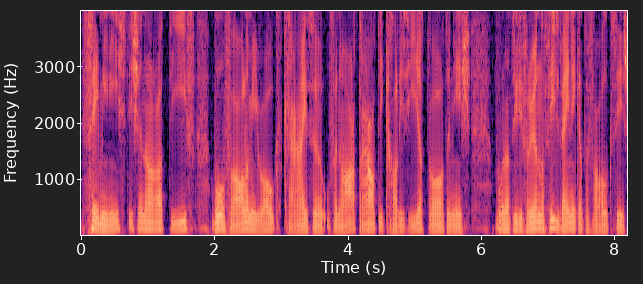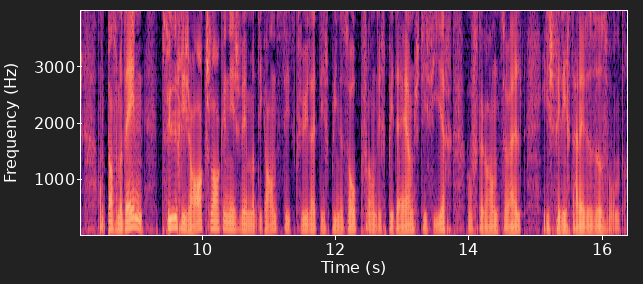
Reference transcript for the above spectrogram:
feministischen Narrativ, wo vor allem in Vogue-Kreisen auf eine Art radikalisiert worden ist, wo natürlich früher noch viel weniger der Fall war. Und dass man dann psychisch angeschlagen ist, wenn man die ganze Zeit das Gefühl hat, ich bin ein Opfer und ich bin der ärmste Sieg auf der ganzen Welt, ist vielleicht auch nicht so ein Wunder.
